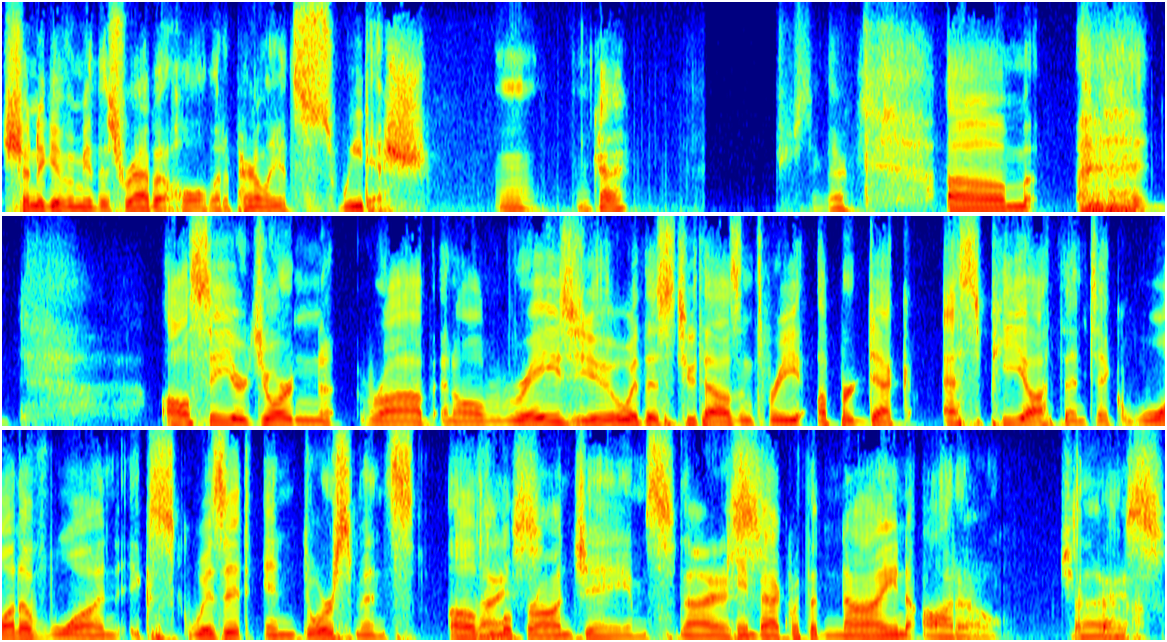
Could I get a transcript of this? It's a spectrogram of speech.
Shouldn't have given me this rabbit hole, but apparently it's Swedish. Mm, okay interesting there. Um, I'll see your Jordan, Rob, and I'll raise you with this 2003 Upper Deck SP Authentic one of one exquisite endorsements of nice. LeBron James. Nice. Came back with a nine auto. Check nice.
